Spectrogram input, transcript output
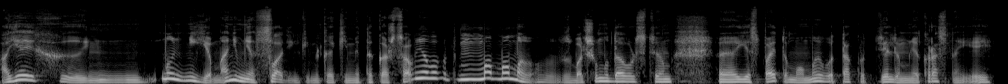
А я их, э, ну, не ем. Они мне сладенькими какими-то кажутся. А у меня вот мама с большим удовольствием э, ест. Поэтому мы вот так вот делим. Мне красные, ей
